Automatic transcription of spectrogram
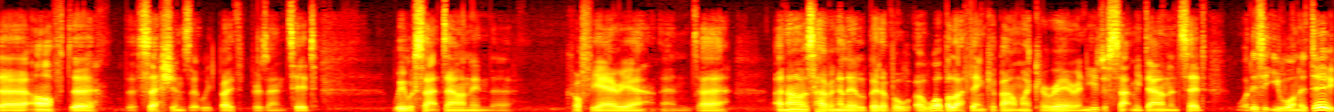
uh, after the sessions that we'd both presented, we were sat down in the coffee area, and uh, and I was having a little bit of a, a wobble, I think, about my career. And you just sat me down and said, "What is it you want to do?"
